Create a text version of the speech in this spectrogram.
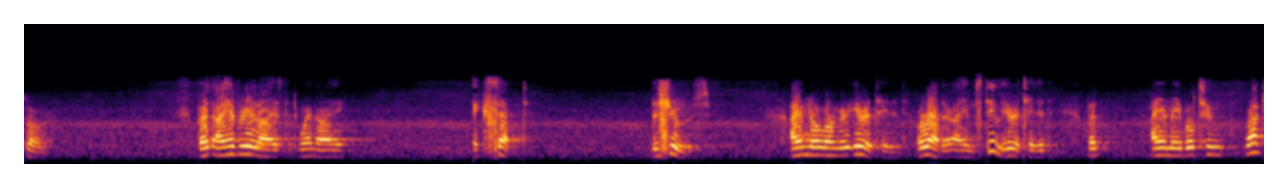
floor. But I have realized that when I accept the shoes, I am no longer irritated. Or rather, I am still irritated, but I am able to watch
